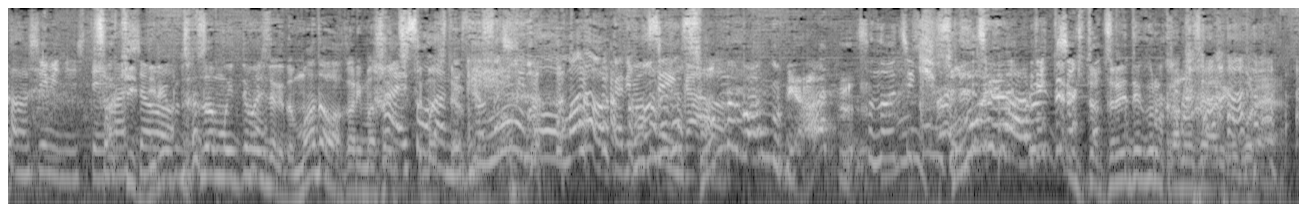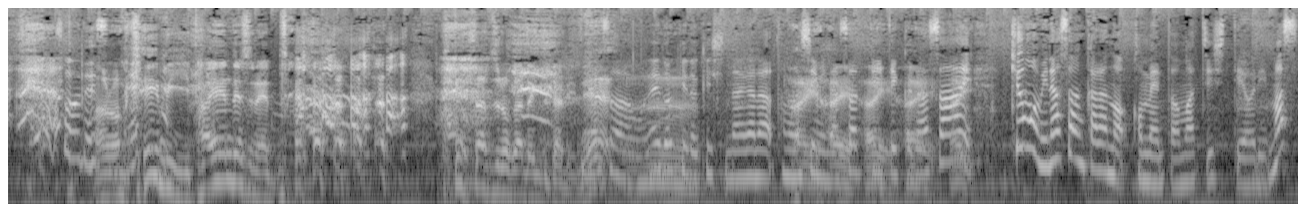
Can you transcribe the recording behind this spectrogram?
楽しみにしていましょう。さっきディレクターさんも言ってましたけどまだ分かりませんって言ってましたよ、はい、そうなんです、えー、もうまだ分かりませんがそんな番組ある？そのうちにその辺歩いてる人連れてくる可能性あるよこれ。そうです、ね、あの警備大変ですねって。警察の方来たりね。皆さんもね、ドキドキしながら楽しみなさっていてください。今日も皆さんからのコメントお待ちしております。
